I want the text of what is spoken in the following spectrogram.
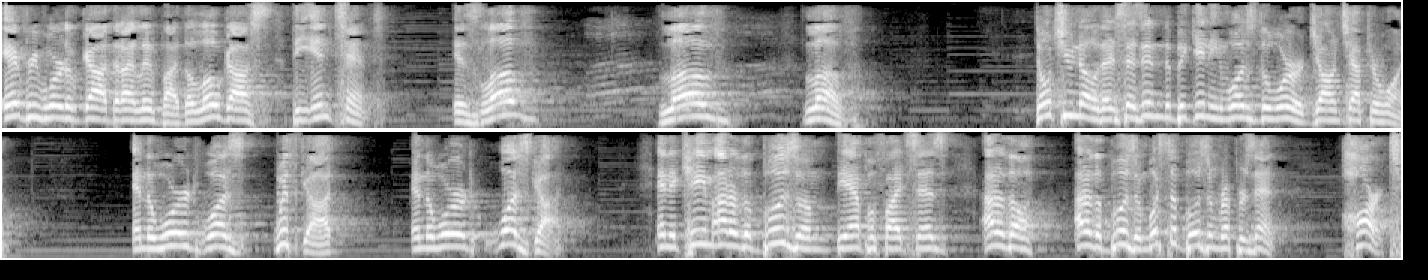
every word of God that I live by, the Logos, the intent is love, love, love. Don't you know that it says in the beginning was the Word, John chapter 1. And the Word was with God, and the Word was God. And it came out of the bosom, the Amplified says, out of the, out of the bosom. What's the bosom represent? Heart.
